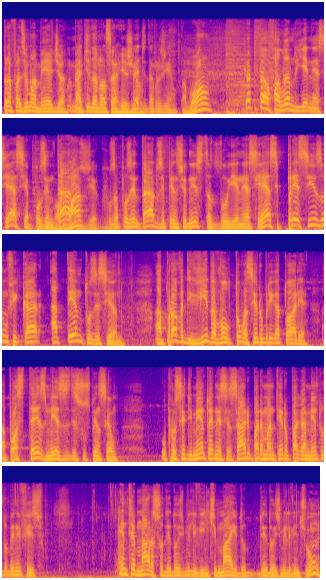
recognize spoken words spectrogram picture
para fazer uma média, média. aqui da nossa região. Média da região. Tá bom? Já que estava falando do INSS, aposentados. Diego, os aposentados e pensionistas do INSS precisam ficar atentos esse ano. A prova de vida voltou a ser obrigatória após três meses de suspensão. O procedimento é necessário para manter o pagamento do benefício. Entre março de 2020 e maio de 2021,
